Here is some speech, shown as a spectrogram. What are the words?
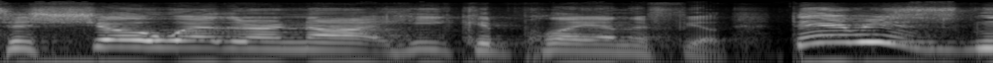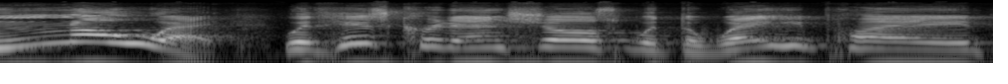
to show whether or not he could play on the field. There is no way, with his credentials, with the way he played,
